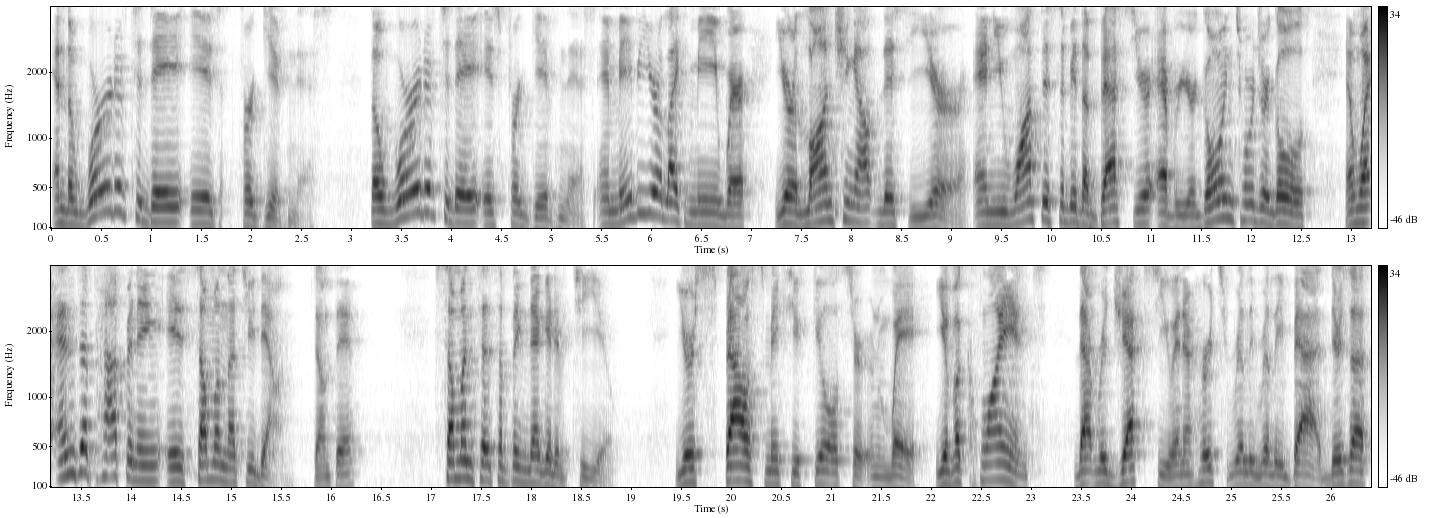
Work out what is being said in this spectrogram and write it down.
And the word of today is forgiveness. The word of today is forgiveness. And maybe you're like me where you're launching out this year and you want this to be the best year ever. You're going towards your goals. And what ends up happening is someone lets you down, don't they? Someone says something negative to you your spouse makes you feel a certain way. You have a client that rejects you and it hurts really, really bad. There's a,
